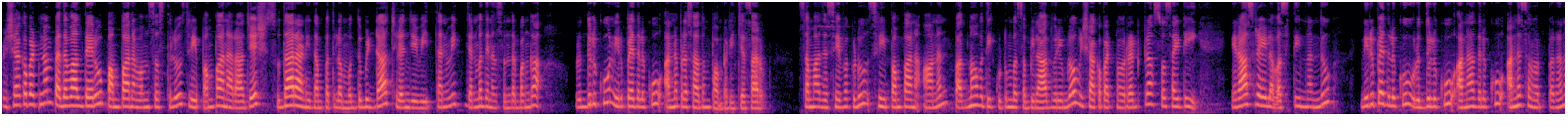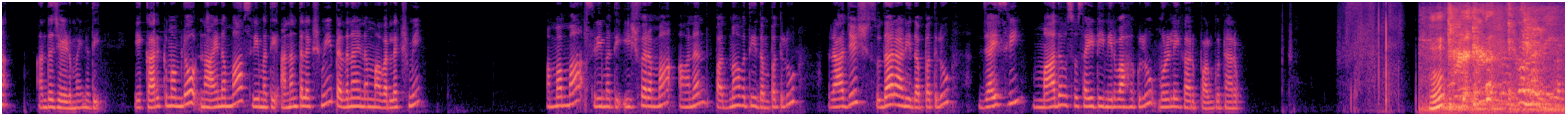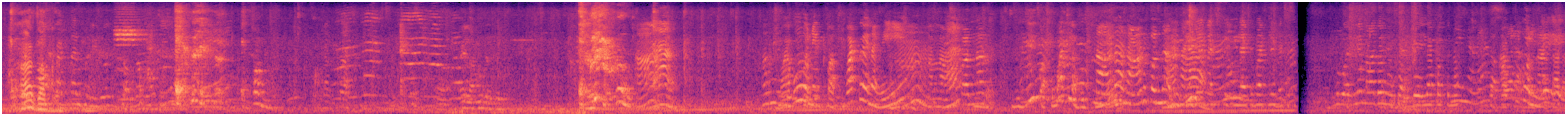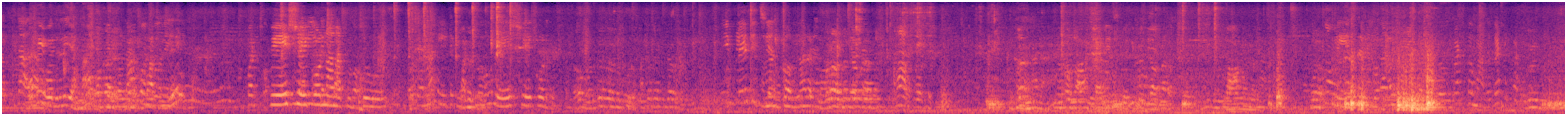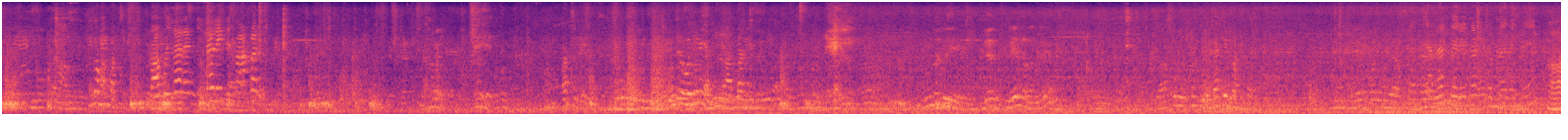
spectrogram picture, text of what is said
విశాఖపట్నం పెదవాల్తేరు పంపాన వంశస్థులు శ్రీ పంపాన రాజేష్ సుధారాణి దంపతుల ముద్దుబిడ్డ చిరంజీవి తన్విక్ జన్మదిన సందర్భంగా వృద్ధులకు నిరుపేదలకు అన్నప్రసాదం పంపిణీ చేశారు. సమాజ సేవకుడు శ్రీ పంపాన ఆనంద్ పద్మావతి కుటుంబ సభ్యుల ఆధ్వర్యంలో విశాఖపట్నం రెడ్ క్రాస్ సొసైటీ నిరాశ్రయుల వసతి నందు నిరుపేదలకు వృద్ధులకు అనాథలకు అన్న సమర్పణ అందజేయడమైనది. ఈ కార్యక్రమంలో నాయనమ్మ శ్రీమతి అనంతలక్ష్మి పెదనాయనమ్మ వరలక్ష్మి అమ్మమ్మ శ్రీమతి ఈశ్వరమ్మ ఆనంద్ పద్మావతి దంపతులు రాజేష్ సుధారాణి దంపతులు జయశ్రీ మాధవ్ సొసైటీ నిర్వాహకులు మురళీ గారు పాల్గొన్నారు నీకు పప్పు బట్టలేనవి పప్పు బట్టల వేస్ట్ చేయకూడదు నాన్న ఫుడ్ వేస్ట్ చేయకూడదు. బాబు ఇలా రండి ఇలా రండి సాంబారు వదిలి వదిలి అన్ని అమ్మాలి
